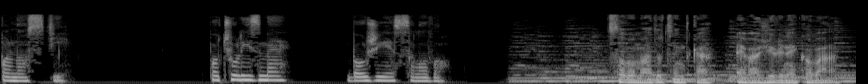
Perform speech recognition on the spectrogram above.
plnosti. Počuli sme Božie slovo. Slovo má docentka Eva Žilineková.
